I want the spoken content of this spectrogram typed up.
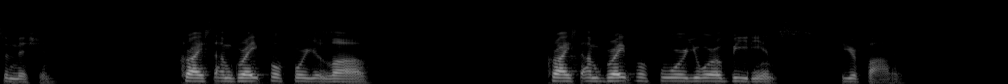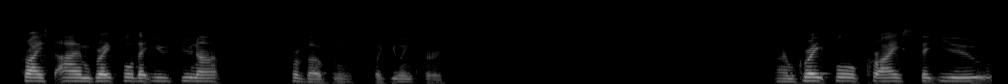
submission. Christ, I'm grateful for your love. Christ, I'm grateful for your obedience to your Father. Christ, I am grateful that you do not provoke me, but you encourage me. I'm grateful, Christ, that you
